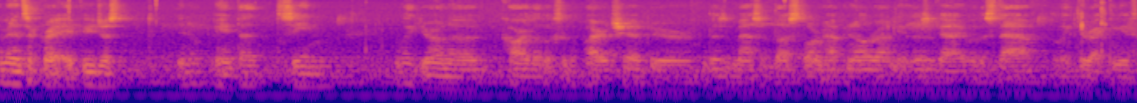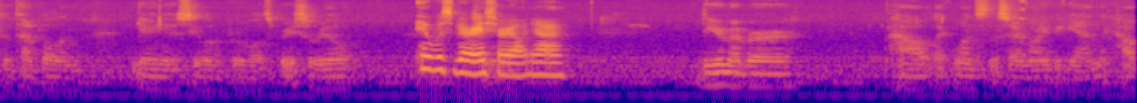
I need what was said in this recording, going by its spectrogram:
I mean, it's a great if you just you know paint that scene like you're on a car that looks like a pirate ship. You're there's a massive dust storm happening all around you. There's a guy with a staff like directing you to the temple and giving you his seal of approval. It's pretty surreal. It was very surreal, yeah. Do you remember how, like, once the ceremony began, like, how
